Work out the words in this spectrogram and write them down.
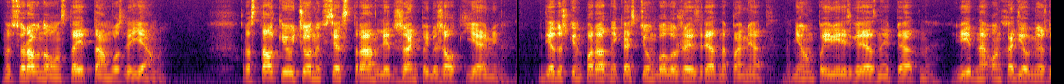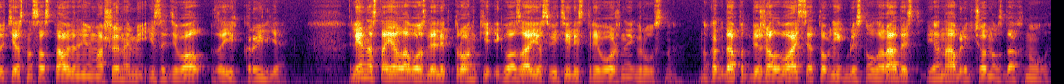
«Но все равно он стоит там, возле ямы». Расталкивая ученых всех стран, Ли Джань побежал к яме. Дедушкин парадный костюм был уже изрядно помят. На нем появились грязные пятна. Видно, он ходил между тесно составленными машинами и задевал за их крылья. Лена стояла возле электронки, и глаза ее светились тревожно и грустно. Но когда подбежал Вася, то в них блеснула радость, и она облегченно вздохнула.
